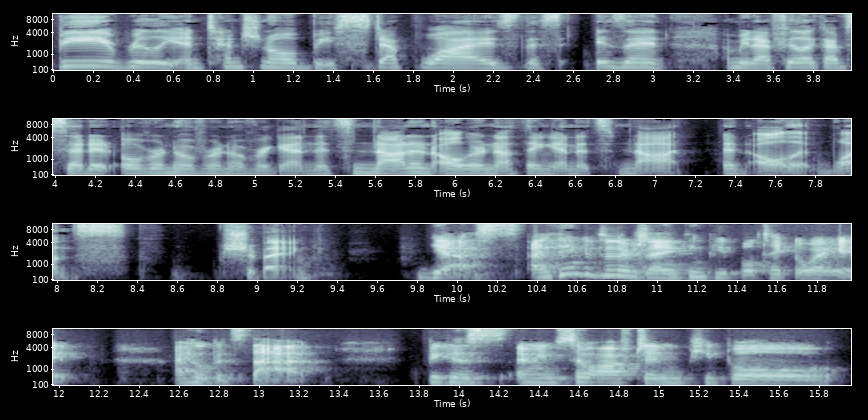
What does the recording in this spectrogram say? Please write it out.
Be really intentional, be stepwise. This isn't, I mean, I feel like I've said it over and over and over again. It's not an all or nothing and it's not an all at once shebang. Yes. I think if there's anything people take away, I hope it's that. Because I mean, so often people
